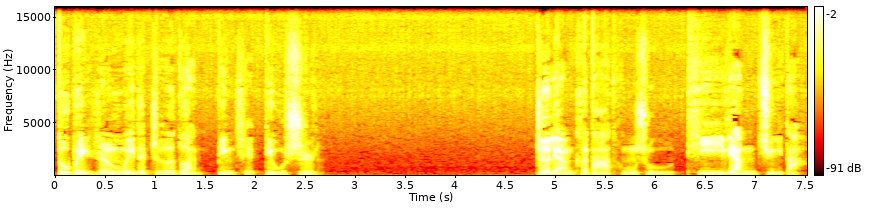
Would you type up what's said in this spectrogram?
都被人为的折断并且丢失了。这两棵大桐树体量巨大，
